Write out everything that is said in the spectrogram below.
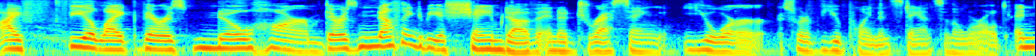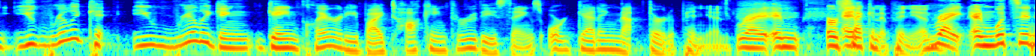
I feel like there is no harm. There is nothing to be ashamed of in addressing your sort of viewpoint and stance in the world. And you really can you really can gain clarity by talking through these things or getting that third opinion. right and Or and- second opinion. right and what's Or if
